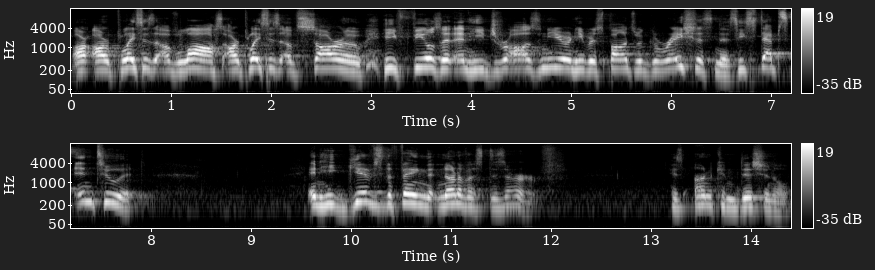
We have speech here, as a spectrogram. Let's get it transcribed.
our, our places of loss, our places of sorrow. He feels it and He draws near and He responds with graciousness. He steps into it. And He gives the thing that none of us deserve His unconditional,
